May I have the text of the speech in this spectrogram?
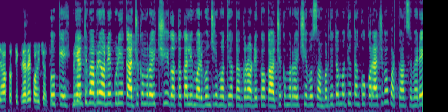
ଯାହା ପ୍ରତିକ୍ରିୟାରେ କହିଛନ୍ତି ଓକେ ନିହାତି ଭାବରେ ଅନେକ ଗୁଡ଼ିଏ କାର୍ଯ୍ୟକ୍ରମ ରହିଛି ଗତକାଲି ମୟୂରଭଞ୍ଜରେ ମଧ୍ୟ ତାଙ୍କର ଅନେକ କାର୍ଯ୍ୟକ୍ରମ ରହିଛି ଏବଂ ସମ୍ବର୍ଦ୍ଧିତ ମଧ୍ୟ ତାଙ୍କୁ କରାଯିବ ବର୍ତ୍ତମାନ ସମୟରେ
